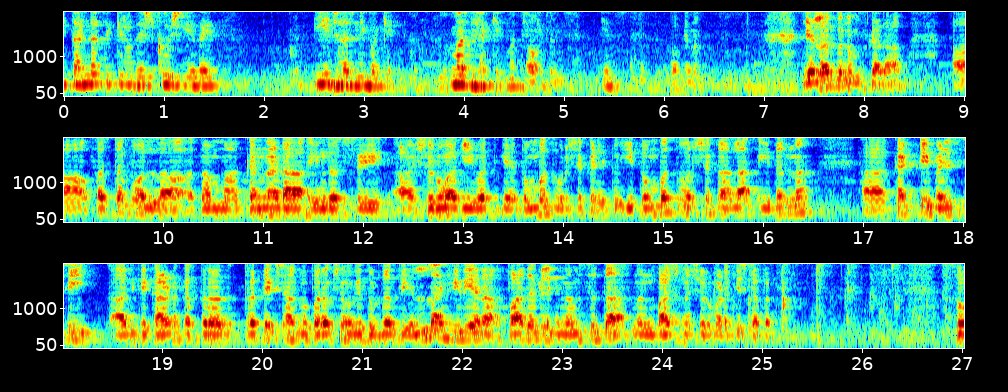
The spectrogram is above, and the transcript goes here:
ಈ ತಂಡ ಸಿಕ್ಕಿರೋದು ಎಷ್ಟು ಖುಷಿ ಇದೆ? ಈ ಜರ್ನಿ ಬಗ್ಗೆ. ಮಧ್ಯಕ್ಕೆ ಮಧ್ಯಕ್ಕೆ ಎಸ್ ಓಕೆನಾ ಎಲ್ಲರಿಗೂ ನಮಸ್ಕಾರ. ಫಸ್ಟ್ ಆಫ್ ಆಲ್ ನಮ್ಮ ಕನ್ನಡ ಇಂಡಸ್ಟ್ರಿ ಶುರುವಾಗಿ ಇವತ್ತಿಗೆ ತೊಂಬತ್ತು ವರ್ಷ ಕಳೀತು. ಈ ತೊಂಬತ್ತು ವರ್ಷ ಕಾಲ ಇದನ್ನ ಕಟ್ಟಿ ಬೆಳೆಸಿ, ಅದಕ್ಕೆ ಕಾರಣಕರ್ತರಾದ, ಪ್ರತ್ಯಕ್ಷ ಹಾಗೂ ಪರೋಕ್ಷವಾಗಿ ದುಡಿದಂತ ಎಲ್ಲ ಹಿರಿಯರ ಪಾದಗಳಿಗೆ ನಮಿಸುತ್ತಾ ನನ್ನ ಭಾಷಣ ಶುರು ಮಾಡಕ್ಕೆ ಇಷ್ಟಪಡ್ತೀನಿ. ಸೊ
